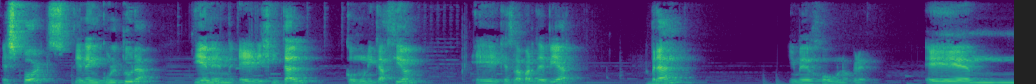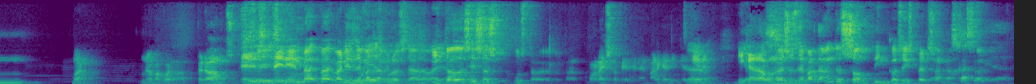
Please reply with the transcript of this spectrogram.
sports, tienen cultura, tienen eh, digital, comunicación, eh, que es la parte de PR, brand, y me dejo uno, creo. Eh, bueno, no me acuerdo, pero vamos, eh, Sí, tienen sí. varios Muy departamentos. Y todos esos, justo, por eso tienen el marketing que Claro. tienen. Y cada ves. uno de esos departamentos son cinco o seis O sea, no personas. es casualidad.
